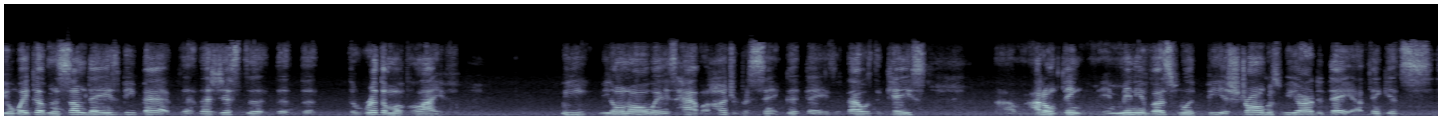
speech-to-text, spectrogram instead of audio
You'll wake up and some days be bad. That, that's just the, the, the, the rhythm of life. We we don't always have 100% good days. If that was the case, um, I don't think many of us would be as strong as we are today. I think it's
